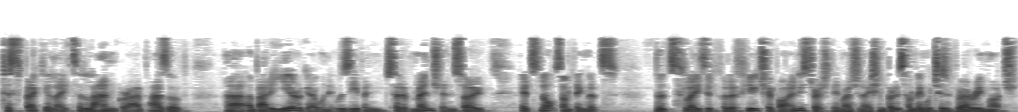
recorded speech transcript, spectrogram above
to speculate to land grab as of uh, about a year ago when it was even sort of mentioned. So it's not something that's that's slated for the future by any stretch of the imagination, but it's something which is very much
